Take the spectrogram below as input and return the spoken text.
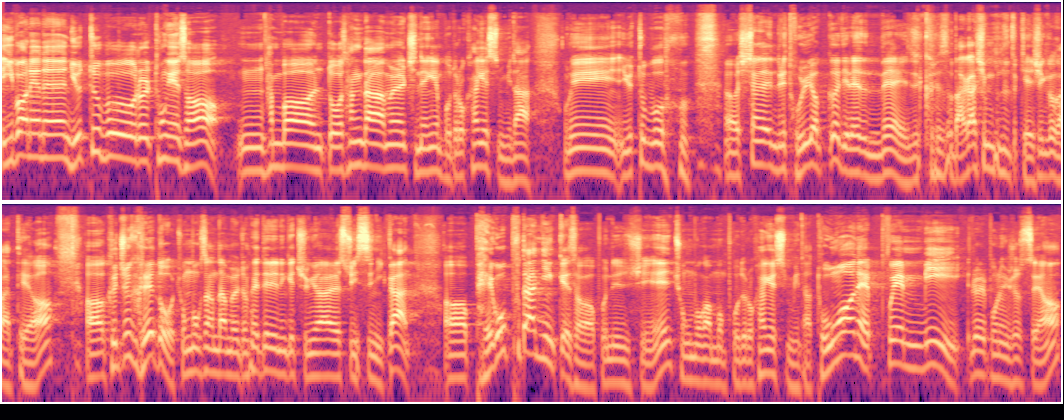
이번에는 유튜브를 통해서 음, 한번 또 상담을 진행해 보도록 하겠습니다. 우리 유튜브 어, 시청자님들이 돌려 끝 이랬는데 이제 그래서 나가신 분들도 계신 것 같아요. 어, 그중 그래도 종목 상담을 좀 해드리는 게 중요할 수 있으니까 어, 배고프다님께서 보내주신 종목 한번 보도록 하겠습니다. 동원 FMB를 보내주셨어요.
